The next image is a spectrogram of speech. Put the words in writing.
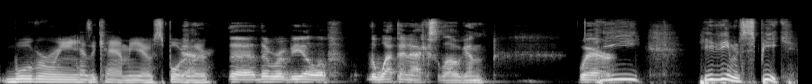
Wolverine has a cameo. Spoiler: The the reveal of the Weapon X Logan where he he didn't even speak.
